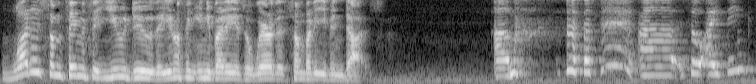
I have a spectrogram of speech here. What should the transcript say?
what is some things that you do that you don't think anybody is aware that somebody even does? Um, uh, so I think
